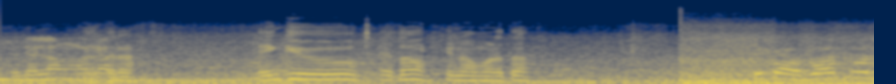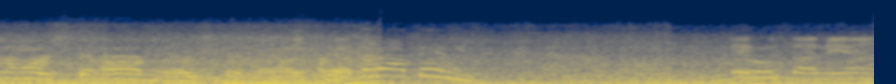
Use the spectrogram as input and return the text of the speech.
Ito lang muna. Tara. Thank you. Ito, kinuha mo na to. Ikaw, ba't walang holster? Ah, may holster. Pakita natin. Hindi, sa ano yan.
